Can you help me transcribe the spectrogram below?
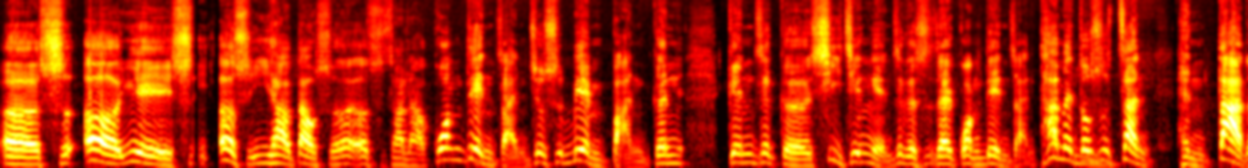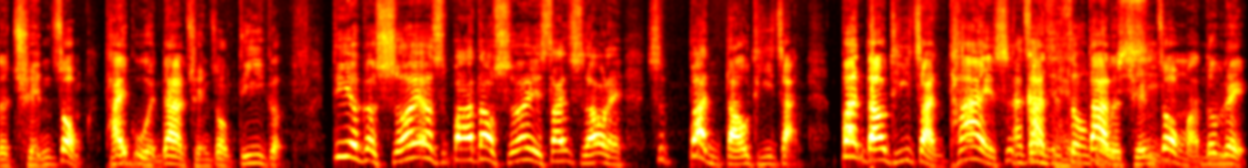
呃，十二月十二十一号到十二月二十三号，光电展就是面板跟跟这个细晶圆，这个是在光电展，他们都是占很大的权重，台股很大的权重。第一个，第二个，十二月二十八到十二月三十号呢是半导体展，半导体展它也是占很大的权重嘛，对不对？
